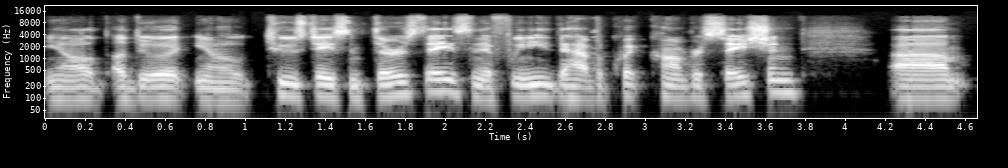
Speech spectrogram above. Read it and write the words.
you know, I'll, I'll, do it, you know, Tuesdays and Thursdays, and if we need to have a quick conversation, um,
